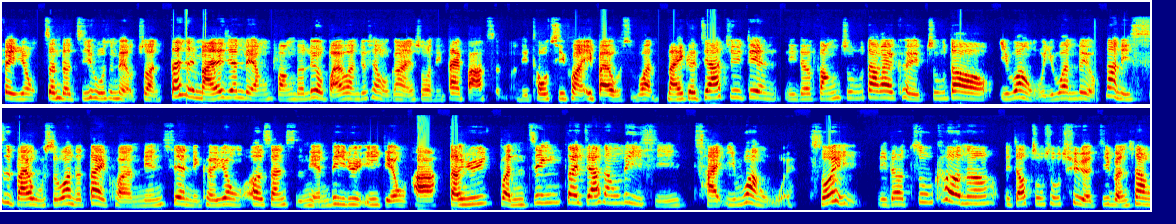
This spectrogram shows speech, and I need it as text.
费用，真的几乎是没有赚。但是你买一间两房的六百万，就像我刚才说，你贷八成嘛，你投期款一百五十万，买一个家具店，你的房租大概可以租到一万五、一万六。那你四百五十万的贷款年限，你可以用二三十年，利率一点五趴，等于本金再加上利息才一万五哎，所以。你的租客呢？你只要租出去了，基本上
